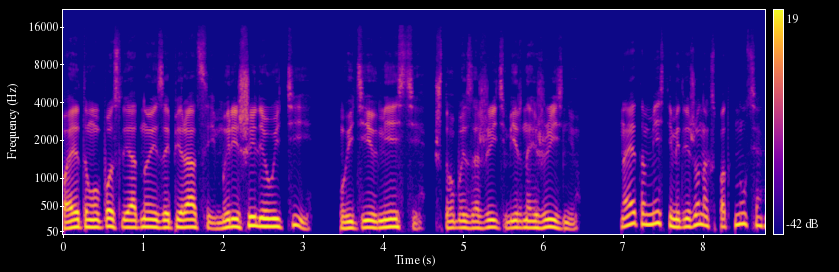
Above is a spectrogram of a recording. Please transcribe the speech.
Поэтому после одной из операций мы решили уйти. Уйти вместе, чтобы зажить мирной жизнью. На этом месте медвежонок споткнулся,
